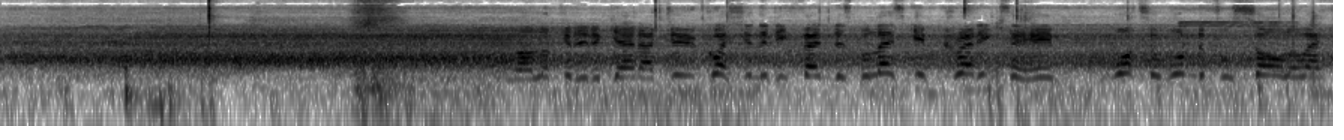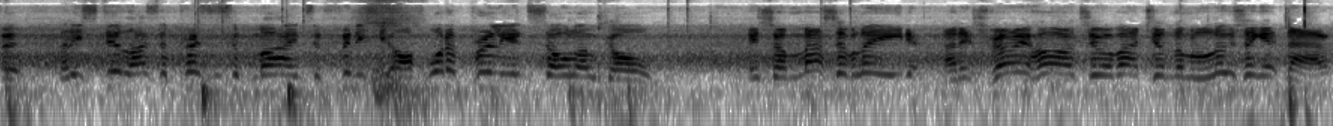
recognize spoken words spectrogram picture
Well, look at it again. I do question the defenders, but let's give credit to him. What a wonderful solo effort. And he still has the presence of mind to finish it off. What a brilliant solo goal. It's a massive lead, and it's very hard to imagine them losing it now.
